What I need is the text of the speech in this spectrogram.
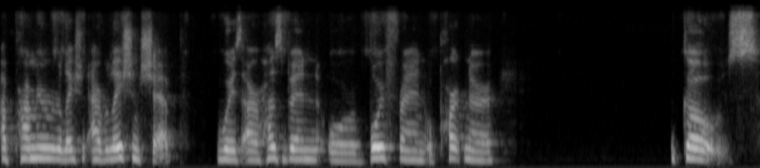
a primary relation a relationship with our husband or boyfriend or partner goes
